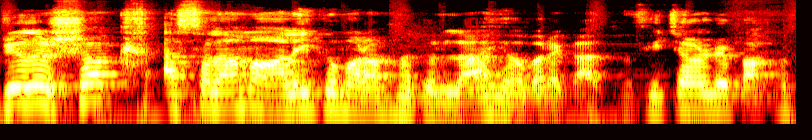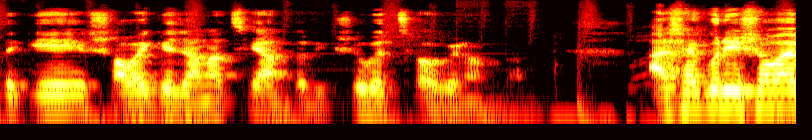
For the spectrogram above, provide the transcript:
প্রিয় দর্শক, আসসালামু আলাইকুম রহমতুল্লাহ বারাকাত ফিচারওয়ার্ল্ডের পক্ষ থেকে সবাইকে জানাচ্ছি আন্তরিক শুভেচ্ছা অভিনন্দন। আশা করি সবাই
